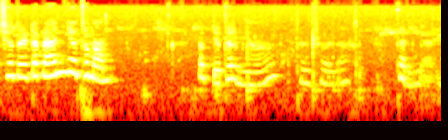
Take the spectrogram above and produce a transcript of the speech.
çadırda ben yatamam. Yok yatarım ya. Yatarım şöyle. Yatarım yani.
